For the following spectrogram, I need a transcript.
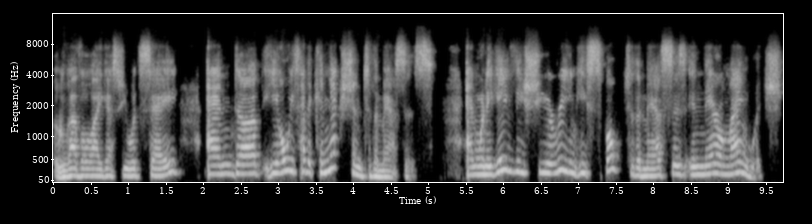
level, I guess you would say. And uh, he always had a connection to the masses. And when he gave these shiurim, he spoke to the masses in their language.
